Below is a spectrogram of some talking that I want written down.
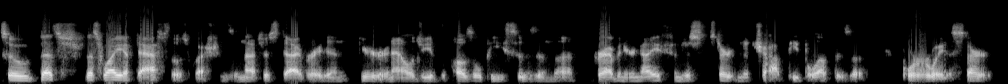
so that's that's why you have to ask those questions and not just dive right in. Your analogy of the puzzle pieces and the grabbing your knife and just starting to chop people up is a poor way to start.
